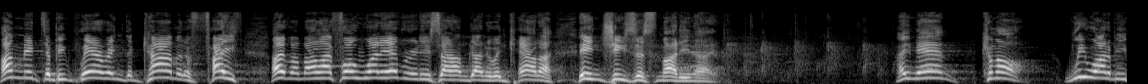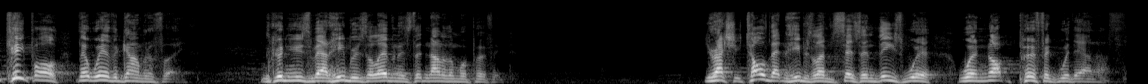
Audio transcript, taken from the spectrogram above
I'm meant to be wearing the garment of faith over my life for whatever it is that I'm going to encounter in Jesus' mighty name. Amen. Come on. We want to be people that wear the garment of faith. The good news about Hebrews 11 is that none of them were perfect. You're actually told that in Hebrews 11 says, and these were, were not perfect without us.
